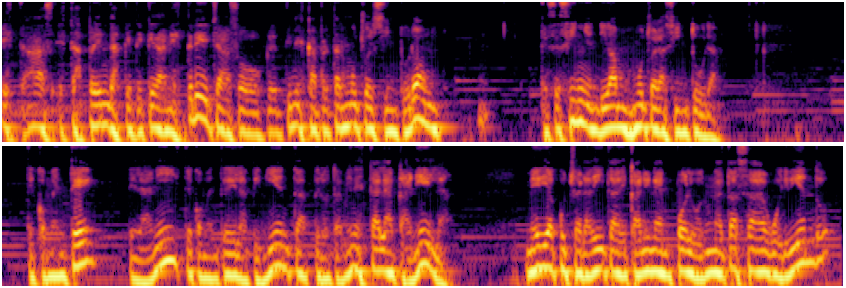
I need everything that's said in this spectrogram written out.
estas, estas prendas que te quedan estrechas o que tienes que apretar mucho el cinturón, que se ciñen, digamos, mucho a la cintura. Te comenté del anís, te comenté de la pimienta, pero también está la canela. Media cucharadita de canela en polvo en una taza de agua hirviendo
